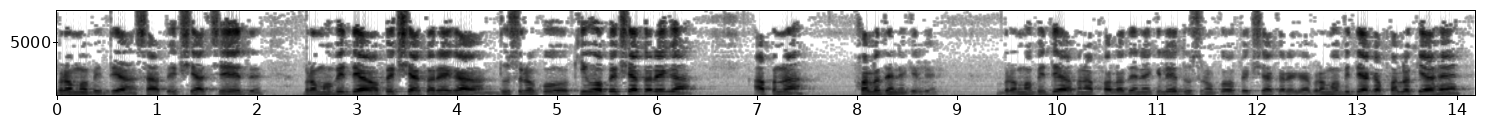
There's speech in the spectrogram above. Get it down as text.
ब्रह्म विद्या सापेक्षा चेद। ब्रह्म विद्या अपेक्षा करेगा दूसरों को। क्यों अपेक्षा करेगा? अपना फल देने के लिए। ब्रह्म विद्या अपना फल देने के लिए दूसरों को अपेक्षा करेगा। ब्रह्म विद्या का फल क्या है?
